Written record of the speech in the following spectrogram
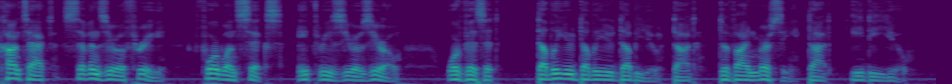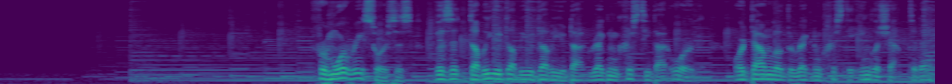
contact 703 416 8300 or visit www.divinemercy.edu. For more resources, visit www.regnumchristi.org or download the Regnum Christi English app today.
